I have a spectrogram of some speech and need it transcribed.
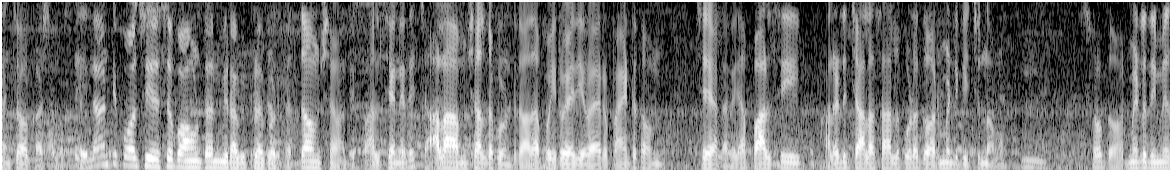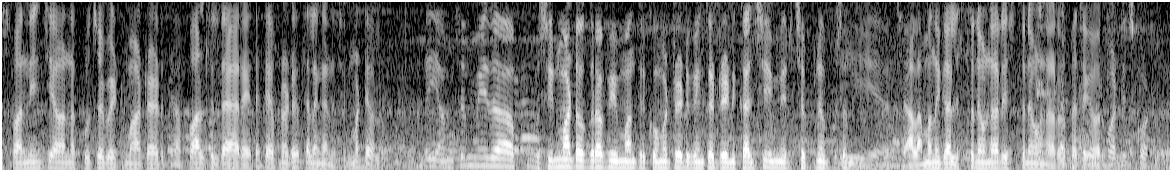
మంచి అవకాశాలు వస్తాయి. ఎలాంటి పాలసీ చేస్తే బాగుంటుందని మీరు అభిప్రాయపడతారు పెద్ద అంశం అది. పాలసీ అనేది చాలా అంశాలతో కూడా ఉంటుంది. దాదాపు ఇరవై ఐదు ఇరవై ఆరు పాయింట్తో చేయాలి అది. ఆ పాలసీ ఆల్రెడీ చాలాసార్లు కూడా గవర్నమెంట్కి ఇచ్చున్నాము. సో గవర్నమెంట్ దీని మీద స్పందించి ఏమన్నా కూర్చోబెట్టి మాట్లాడితే ఆ పాలసీలు తయారైతే డెఫినెట్గా తెలంగాణ సినిమా డెవలప్ అవుతుంది. ఈ అంశం మీద సినిమాటోగ్రఫీ మంత్రి కోమటిరెడ్డి వెంకటరెడ్డి కలిసి మీరు ఈ చాలామంది కలుస్తూనే ఉన్నారు ఇస్తూనే ఉన్నారు. పెద్దగా ఎవరు పట్టించుకోవట్లేదు.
